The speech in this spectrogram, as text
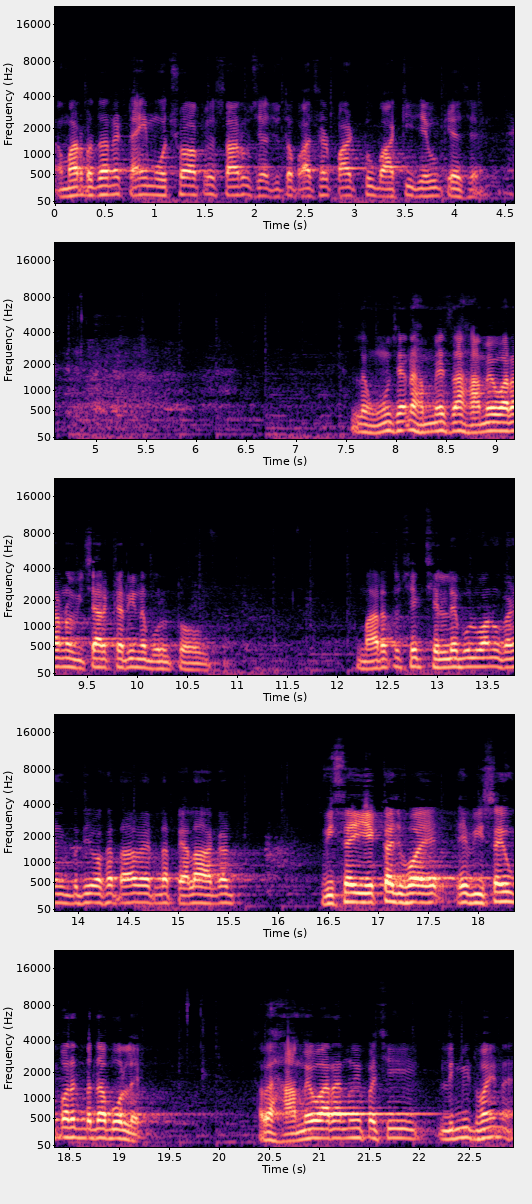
અમારા બધાને ટાઈમ ઓછો આપ્યો, સારું છે. હજુ તો પાછળ પાર્ટ ટુ બાકી જેવું કહે છે. એટલે હું છે ને હંમેશા સામેવાળાનો વિચાર કરીને બોલતો હોઉં છું. મારે તો છેક છેલ્લે બોલવાનું ઘણી બધી વખત આવે, એટલે પહેલાં આગળ વિષય એક જ હોય, એ વિષય ઉપર જ બધા બોલે. હવે સામેવાળાનું પછી લિમિટ હોય ને.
